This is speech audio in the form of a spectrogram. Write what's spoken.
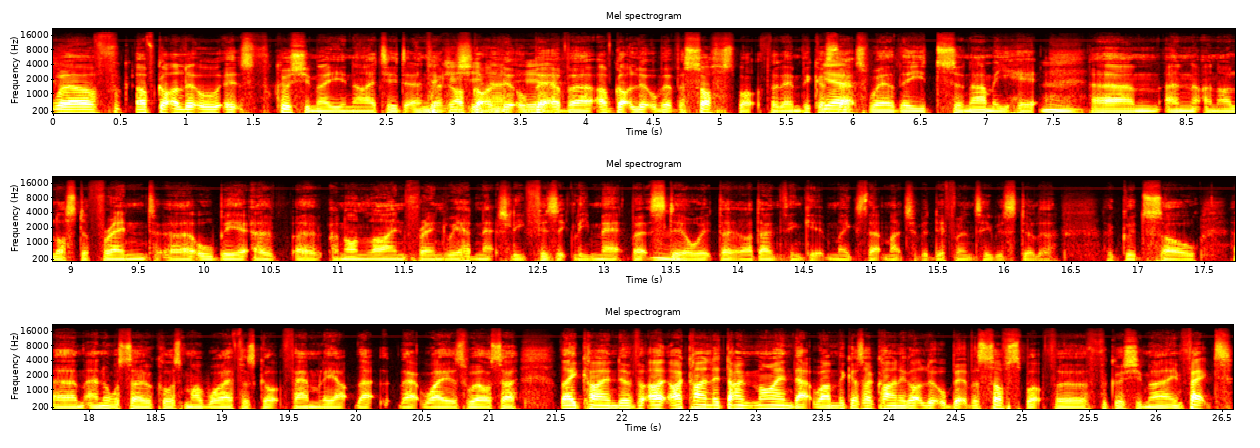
Well, I've got a little. It's Fukushima United, and I've got a little yeah. bit of a. I've got a little bit of a soft spot for them because Yeah. that's where the tsunami hit, Mm. um, and and I lost a friend, uh, albeit a, a, an online friend. We hadn't actually physically met, Mm. but still, it, I don't think it makes that much of a difference. He was still a, a good soul, um, and also, of course, my wife has got family up that that way as well, so they kind of. I, I kind of don't mind that one because I kind of got a little bit of a soft spot for Fukushima. In fact,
